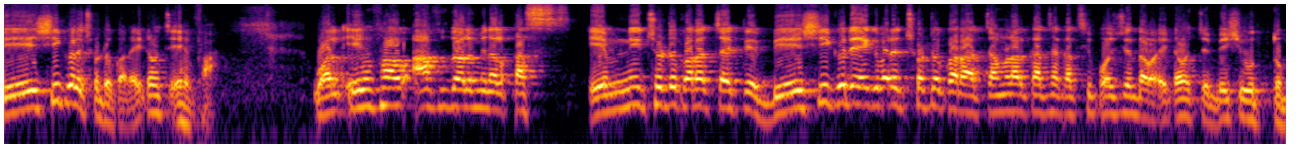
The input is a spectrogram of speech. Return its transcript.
বেশি করে ছোট করা। এটা হচ্ছে এহফা। ওয়াল এহফাউ আফদল মিনাল কাস এমনি ছোট করার চাইতে বেশি করে একবারে ছোট করা চামড়ার কাছাকাছি পৌঁছে দেওয়া, এটা হচ্ছে বেশি উত্তম।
